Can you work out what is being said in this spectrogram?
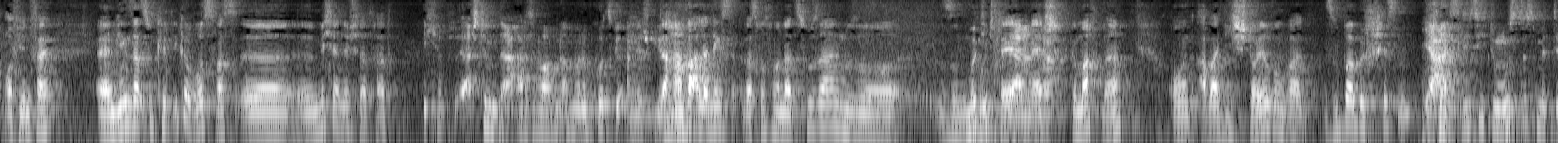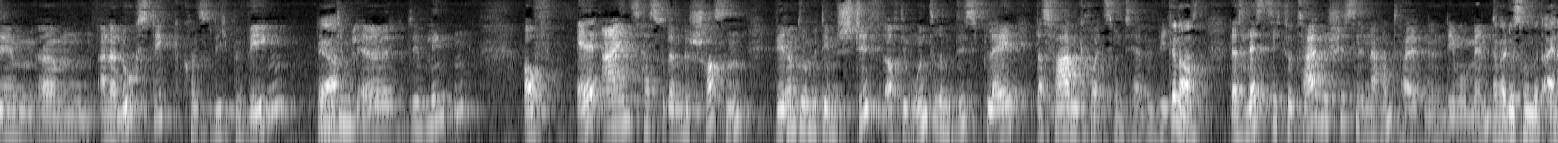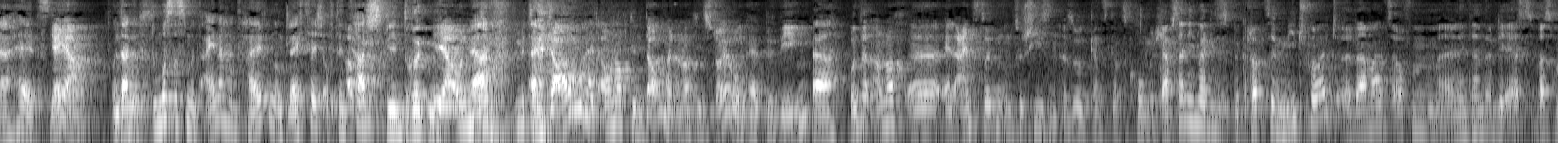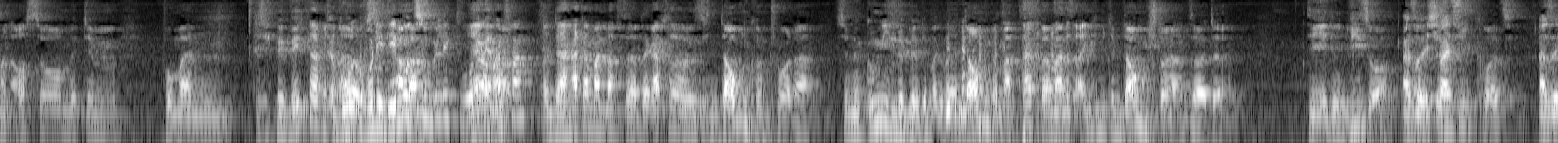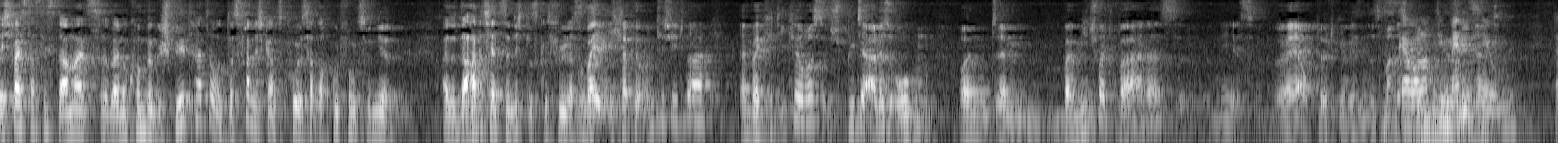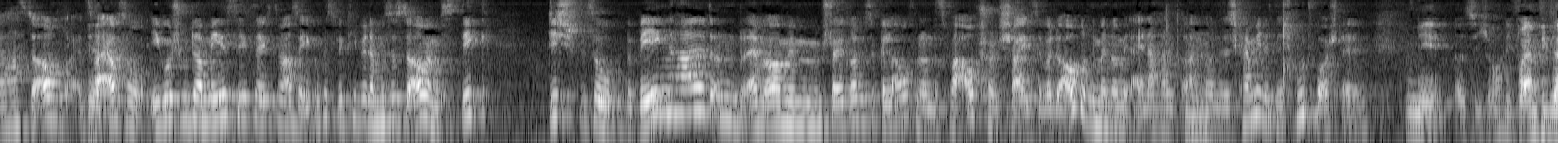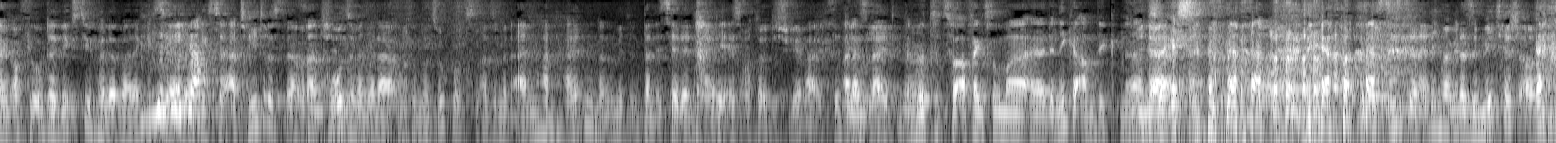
Auf jeden Fall. Äh, Im Gegensatz zu Kid Icarus, was äh, mich ernüchtert hat. Ich habe, ja stimmt, ah, das haben wir auch nur kurz ge- angespielt. Da ne? haben wir allerdings, das muss man dazu sagen, nur so, so ein Multiplayer-Match Multiplayer, gemacht, ne? Und, aber die Steuerung war super beschissen. Ja, es ließ sich, du musstest mit dem ähm, Analogstick, konntest du dich bewegen, Ja. mit dem, äh, dem linken. Auf L1 hast du dann geschossen, während du mit dem Stift auf dem unteren Display das Fadenkreuz hin und her bewegt Genau. hast. Das lässt sich total beschissen in der Hand halten in dem Moment. Ja, weil du es nur mit einer hältst. Ja, ja. Und dann, du musst es mit einer Hand halten und gleichzeitig auf den Touchscreen drücken. Ja, und ja? Mit, dem, mit dem Daumen halt auch noch, den Daumen halt auch noch die Steuerung halt bewegen. Ja. Und dann auch noch äh, L1 drücken, um zu schießen. Also ganz, ganz komisch. Gab es da nicht mal dieses bekloppte Metroid äh, damals auf dem äh, Nintendo DS, was man auch so mit dem, wo man sich bewegt hat? Wo- wo die Demo aber- zugelegt wurde ja, am genau. Anfang? Und da hatte man noch, so- da gab es so diesen Daumencontroller, so eine Gumminippel, den man über den Daumen gemacht hat, weil man es eigentlich mit dem Daumen steuern sollte. Die, den Visor. Also ich das weiß- Zielkreuz. Also ich weiß, dass ich es damals bei einem Kumpel gespielt hatte und das fand ich ganz cool. Es hat auch gut funktioniert. Also da hatte ich jetzt nicht das Gefühl, dass es Wobei, ich glaube, der Unterschied war, äh, bei Kid Icarus spielte alles oben. Und ähm, bei Metroid war das, nee, es wäre ja auch blöd gewesen, dass man Es das gab auch noch unten gesehen hat. Dimensium. Da hast du auch, es Ja. war auch so Ego-Shooter-mäßig, sag ich mal, aus der Ego-Perspektive, da musstest du auch mit dem Stick dich so bewegen halt und ähm, aber mit, dem Steuerkreuz bist du gelaufen und das war auch schon scheiße, weil du auch immer nur mit einer Hand Mhm. dran konntest. Ich kann mir das nicht gut vorstellen. Nee, also ich auch nicht. Vor allem, wie gesagt, auch für unterwegs die Hölle, weil da kriegst du ja, da Ja. kriegst ja Arthritis da oder Arthrose, wenn du da irgendwie nur zuguckst. Also mit einer Hand halten, dann, mit, dann ist ja der 3DS auch deutlich schwerer als der DS Lite. dann wird zur Abwechslung mal äh, der linke Arm dick, ne? Und nicht Ja. der rechte. Das sieht dann endlich mal wieder symmetrisch aus.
